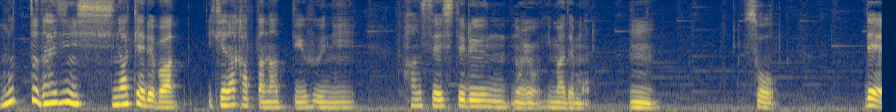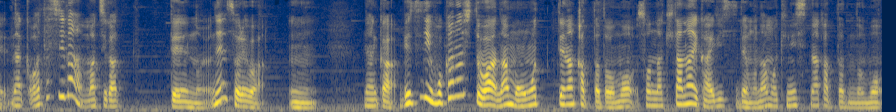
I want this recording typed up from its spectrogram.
もっと大事にしなければいけなかったなっていう風に反省してるのよ今でも。うん。そう。でなんか私が間違ってんのよねそれは。うん。なんか別に他の人は何も思ってなかったと思う。そんな汚い会議室でも何も気にしてなかったと思う。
